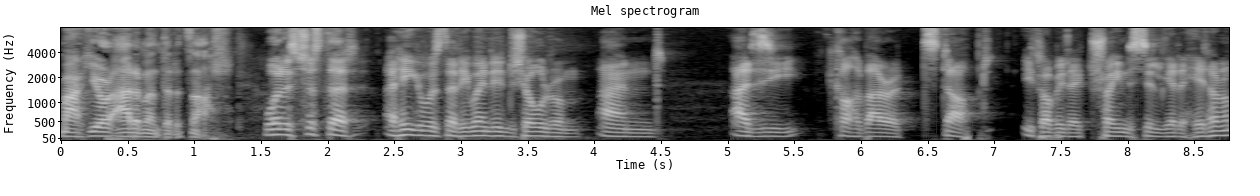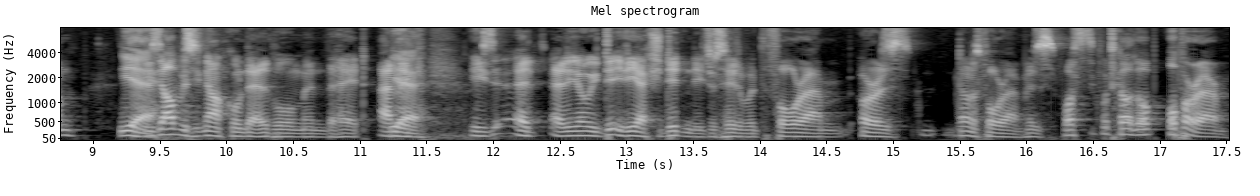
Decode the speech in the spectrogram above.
Mark, you're adamant that it's not. Well, it's just that I think it was that he went in to shoulder him, and as he Cathal Barrett stopped, he's probably like trying to still get a hit on him. Yeah. he's obviously not going to elbow him in the head, and Yeah. like he's and, and, you know he, did, he actually didn't. He just hit him with the forearm or his not his forearm, his what's what's called up, upper arm.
